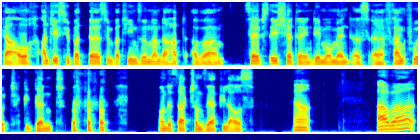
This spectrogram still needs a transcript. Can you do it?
da auch Antisympathien äh, zueinander hat, aber selbst ich hätte in dem Moment es äh, Frankfurt gegönnt. Und es sagt schon sehr viel aus. Ja. Aber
